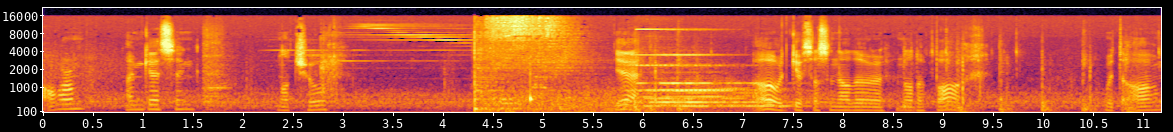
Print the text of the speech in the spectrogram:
arm, I'm guessing. Not sure. Yeah. Oh, it gives us another another bar with the arm.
